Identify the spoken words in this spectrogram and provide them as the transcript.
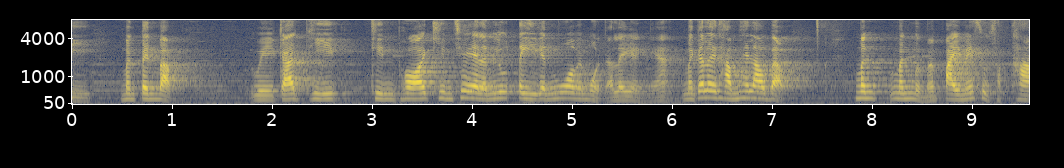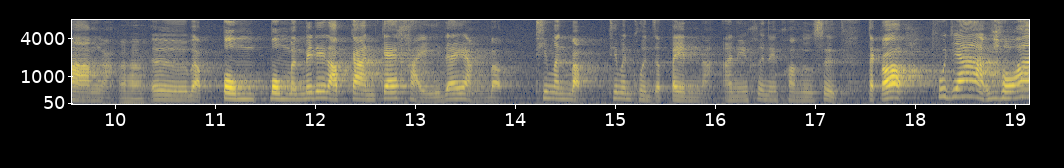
14 มันเป็นแบบเวกัสพีคคินพอสคิมเช่อะไรไม่รู้ตีกันมั่วไปหมดอะไรอย่างเงี้ย มันก็เลยทำให้เราแบบมันมันเหมือนมันไปไม่สุดสักทางอะอ่าฮะ เออแบบปมปมมันไม่ได้รับการแก้ไขได้อย่างแบบที่มันแบบที่มันควรจะเป็นอะอันนี้คือในความรู้สึก แต่ก็พูดยากเพราะว่า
